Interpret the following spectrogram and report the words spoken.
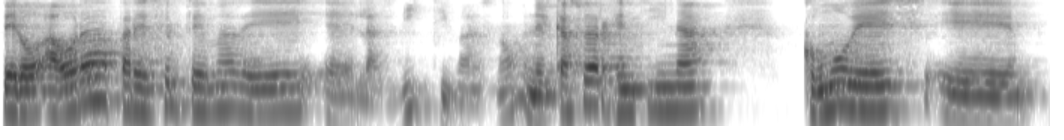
Pero ahora aparece el tema de eh, las víctimas, ¿no? En el caso de Argentina, ¿cómo ves, eh,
